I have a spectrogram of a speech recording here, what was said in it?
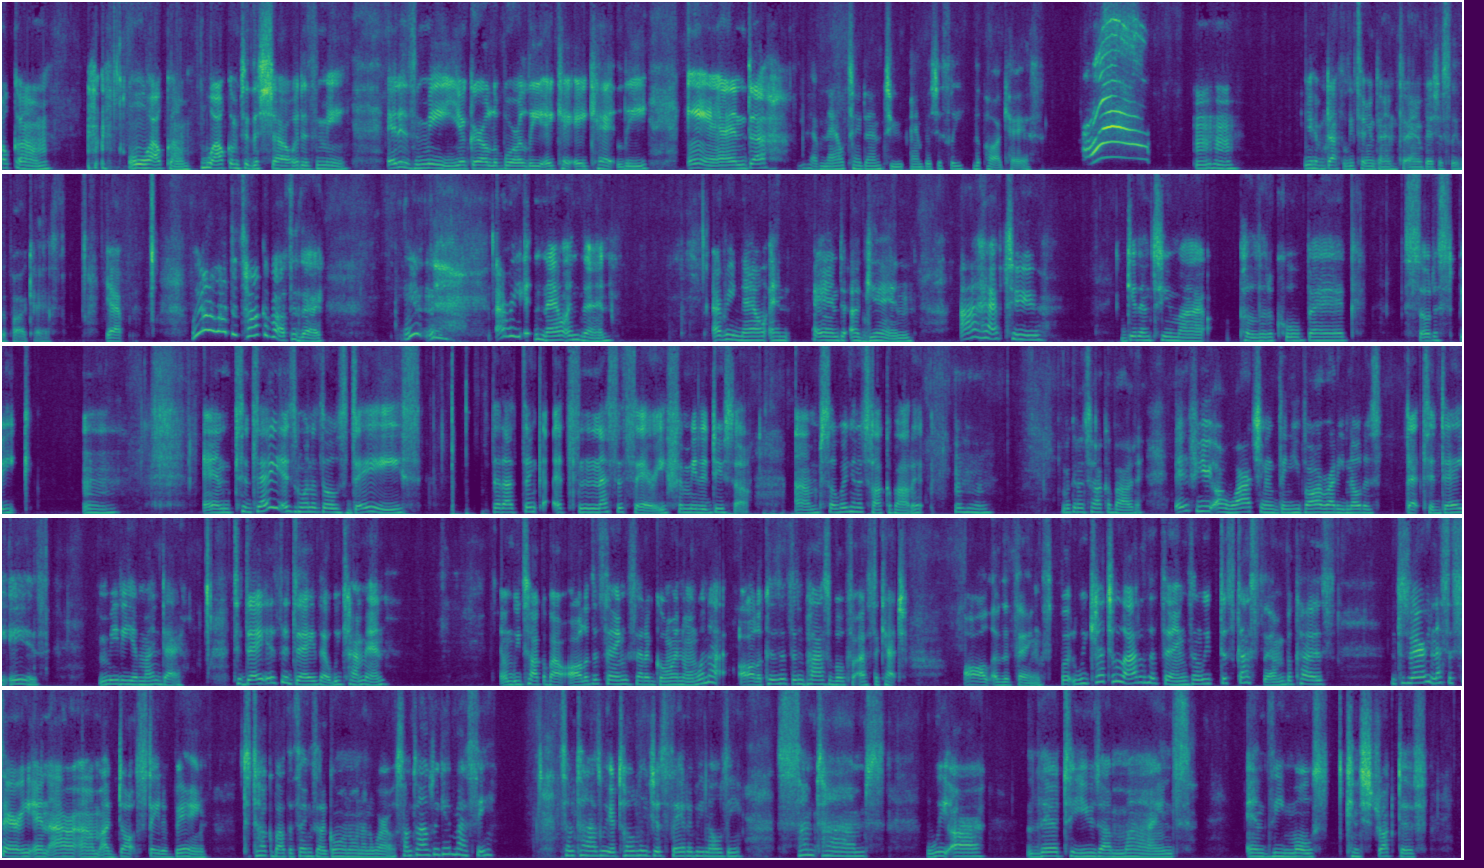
Welcome. Welcome. Welcome to the show. It is me. It is me, your girl, Lebora Lee, aka Cat Lee. And uh, you have now tuned in to Ambitiously the podcast. Mm-hmm. You have definitely tuned in to Ambitiously the podcast. Yep. We got a lot to talk about today. Every now and then, every now and and again, I have to get into my political bag, so to speak. Mm. And today is one of those days that I think it's necessary for me to do so. Um, so we're going to talk about it. Mm-hmm. We're going to talk about it. If you are watching, then you've already noticed that today is Media Monday. Today is the day that we come in and we talk about all of the things that are going on. Well, not all because it's impossible for us to catch all of the things, but we catch a lot of the things and we discuss them because it's very necessary in our um, adult state of being to talk about the things that are going on in the world. Sometimes we get messy. Sometimes we are totally just there to be nosy. Sometimes we are there to use our minds in the most constructive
